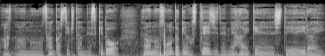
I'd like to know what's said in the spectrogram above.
ああの、参加してきたんですけど、あの、その時のステージでね、拝見して以来、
